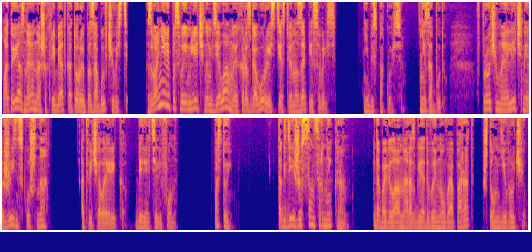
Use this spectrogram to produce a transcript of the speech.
А то я знаю наших ребят, которые по забывчивости звонили по своим личным делам, и их разговоры, естественно, записывались. Не беспокойся, не забуду. Впрочем, моя личная жизнь скучна, — отвечала Эрика, беря телефоны. «Постой. Так здесь же сенсорный экран», — добавила она, разглядывая новый аппарат, что он ей вручил.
